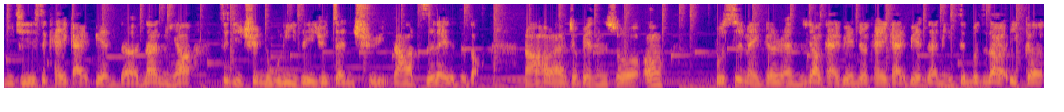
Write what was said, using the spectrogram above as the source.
你其实是可以改变的。那你要自己去努力，自己去争取，然后之类的这种。然后后来就变成说，哦，不是每个人要改变就可以改变的。你知不知道一个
